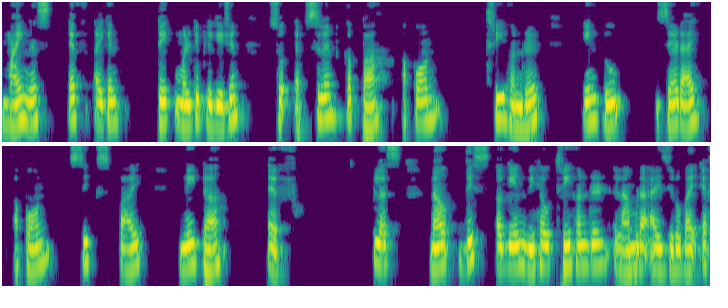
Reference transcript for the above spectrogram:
minus f i can take multiplication. So epsilon kappa upon 300 into zi upon 6 pi neta f. Plus now this again we have 300 lambda i0 by f.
